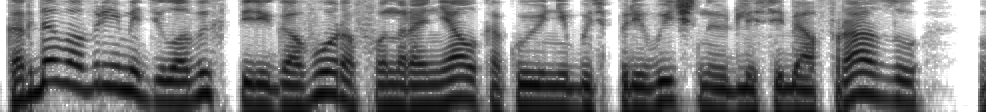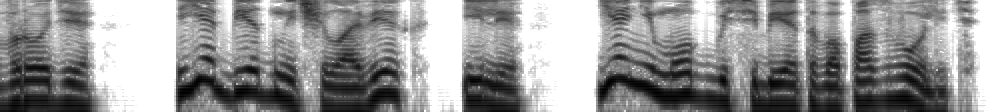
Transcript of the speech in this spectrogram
когда во время деловых переговоров он ронял какую-нибудь привычную для себя фразу вроде «я бедный человек» или «я не мог бы себе этого позволить»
